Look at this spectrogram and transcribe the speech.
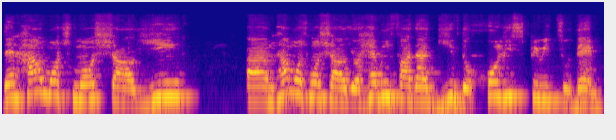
then how much more shall ye, um, how much more shall your heavenly Father give the Holy Spirit to them?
